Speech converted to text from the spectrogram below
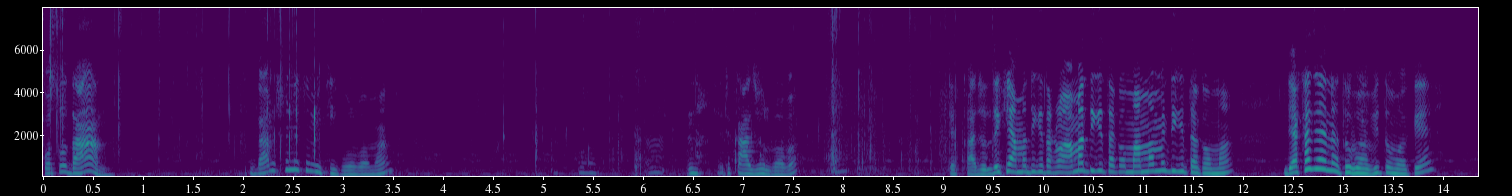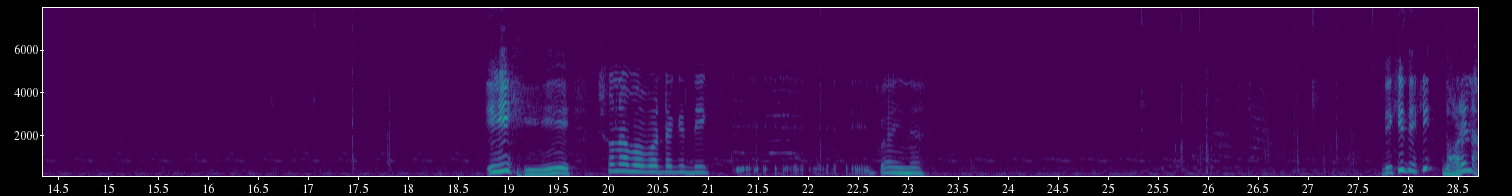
কত দাম? দাম শুনে তুমি কি করবা, মা? না, এটা হল বাবা। এটা কাজল। দেখি আমার দিকে তাকাও, আমার দিকে তাকাও, মামামের দিকে তাকাও মা। দেখা যায় না তো ভাবি তোমাকে? এ হে, সোনা বাবাটাকে দেখতে পাই না। দেখি দেখি, ধরে না।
